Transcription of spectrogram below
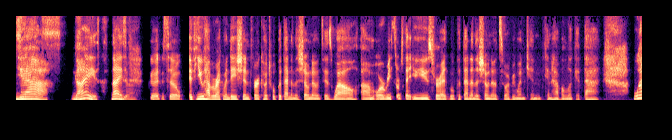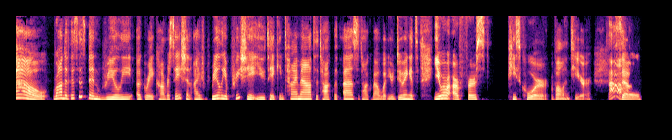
So yeah, nice, nice. Yeah. Good. So, if you have a recommendation for a coach, we'll put that in the show notes as well, um, or a mm-hmm. resource that you use for it. We'll put that in the show notes so everyone can can have a look at that. Wow, Rhonda, this has been really a great conversation. I really appreciate you taking time out to talk with us to talk about what you're doing. It's you are our first Peace Corps volunteer. Ah. So,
